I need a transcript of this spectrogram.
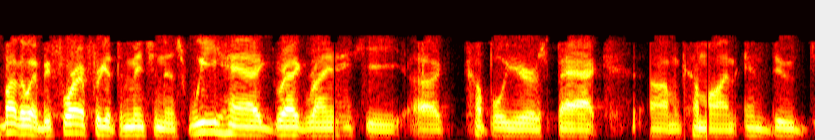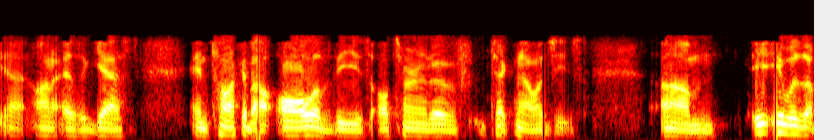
by the way, before I forget to mention this, we had Greg Reyneke a couple years back um, come on and do uh, on as a guest and talk about all of these alternative technologies. Um, it, it was a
